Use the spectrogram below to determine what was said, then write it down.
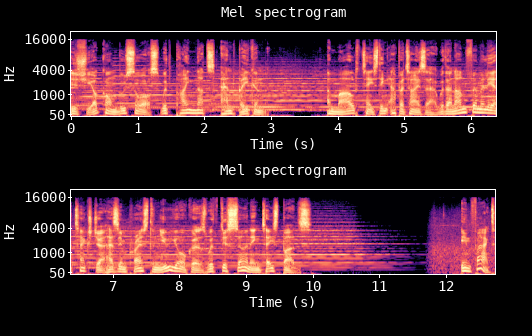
is shiokombu sauce with pine nuts and bacon. A mild-tasting appetizer with an unfamiliar texture has impressed New Yorkers with discerning taste buds. In fact,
